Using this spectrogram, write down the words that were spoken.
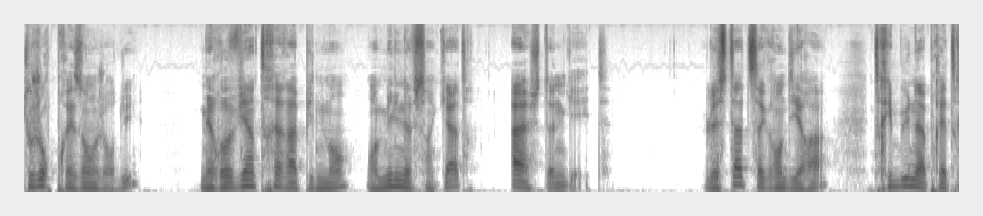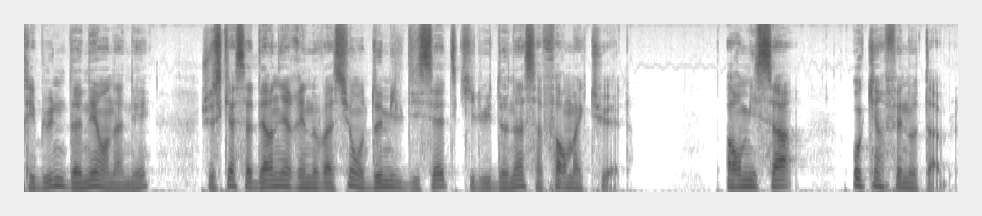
toujours présent aujourd'hui, mais revient très rapidement, en 1904, à Ashton Gate. Le stade s'agrandira, tribune après tribune, d'année en année, jusqu'à sa dernière rénovation en 2017 qui lui donna sa forme actuelle. Hormis ça, aucun fait notable,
